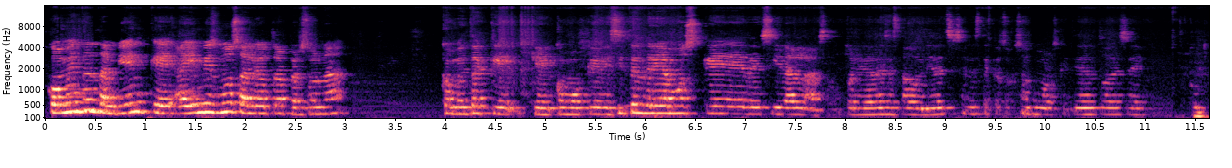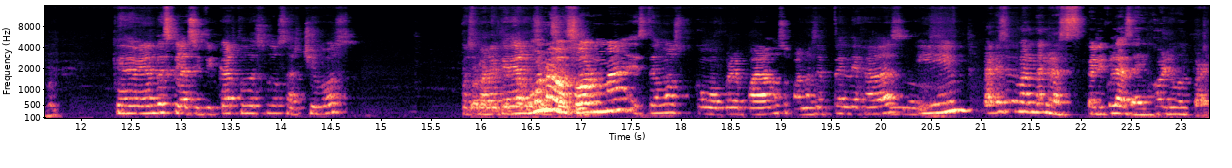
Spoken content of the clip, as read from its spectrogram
comentan también que ahí mismo sale otra persona comenta que, que como que sí tendríamos que decir a las autoridades estadounidenses, en este caso que son como los que tienen todo ese, que deberían desclasificar todos esos archivos, pues Para para, que que de alguna acceso. forma estemos como preparados o para no hacer pendejadas y Para eso mandan las películas de Hollywood para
